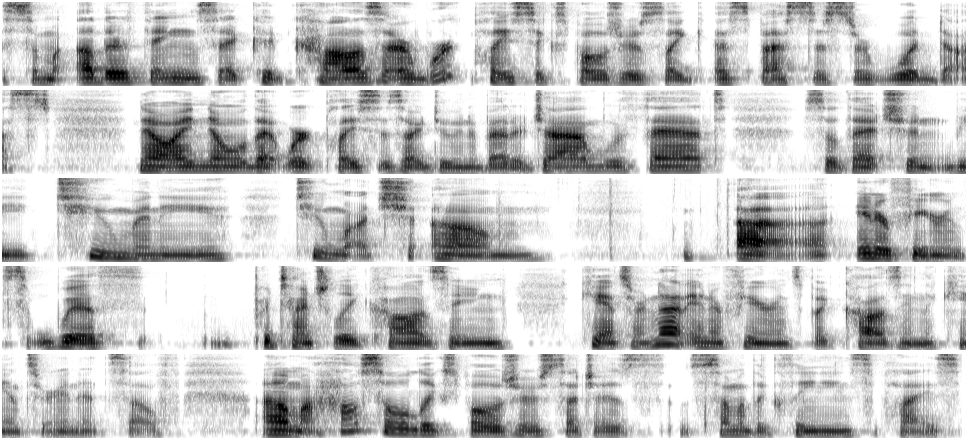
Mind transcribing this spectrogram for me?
some other things that could cause our workplace exposures like asbestos or wood dust. Now, I know that workplaces are doing a better job with that, so that shouldn't be too many, too much um, uh, interference with potentially causing cancer, not interference, but causing the cancer in itself. Um, household exposures, such as some of the cleaning supplies,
